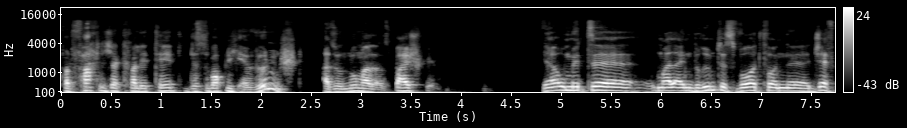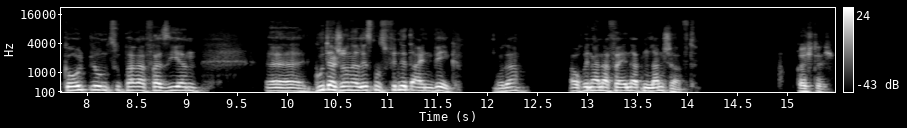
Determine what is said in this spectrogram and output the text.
von fachlicher Qualität das überhaupt nicht erwünscht. Also nur mal als Beispiel. Ja, um mit äh, um mal ein berühmtes Wort von äh, Jeff Goldblum zu paraphrasieren, äh, guter Journalismus findet einen Weg, oder? Auch in einer veränderten Landschaft. Richtig.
